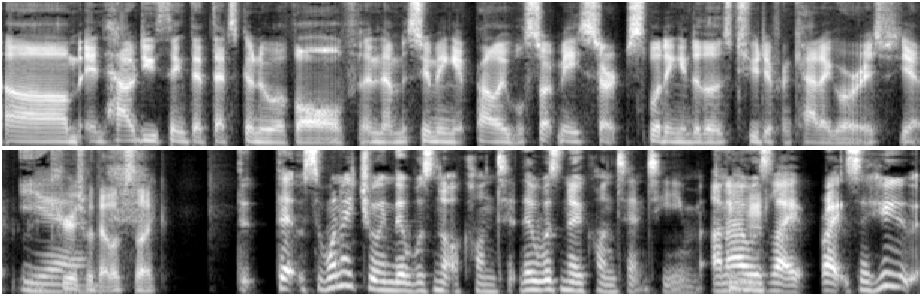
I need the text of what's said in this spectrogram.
Um, and how do you think that that's going to evolve? And I'm assuming it probably will start may start splitting into those two different categories. Yeah, yeah. curious what that looks like so when I joined, there was not a content, there was no content team. And mm-hmm. I was like, right, so who,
